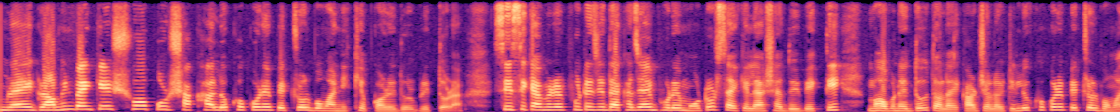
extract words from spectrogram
রায় গ্রামীণ ব্যাংকের সোয়াপুর শাখা লক্ষ্য করে পেট্রোল বোমা নিক্ষেপ করে দুর্বৃত্তরা। সিসি ক্যামেরার ফুটেজে দেখা যায়, ভোরে মোটর সাইকেলে আসা দুই ব্যক্তি ভবনের দোতলায় কার্যালয়টি লক্ষ্য করে পেট্রোল বোমা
